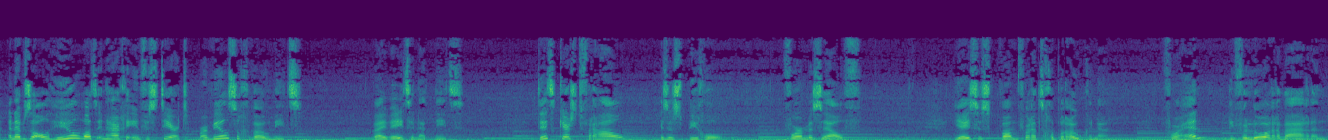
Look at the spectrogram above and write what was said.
en hebben ze al heel wat in haar geïnvesteerd, maar wil ze gewoon niet. Wij weten het niet. Dit kerstverhaal is een spiegel. Voor mezelf. Jezus kwam voor het gebrokene. Voor hen die verloren waren.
